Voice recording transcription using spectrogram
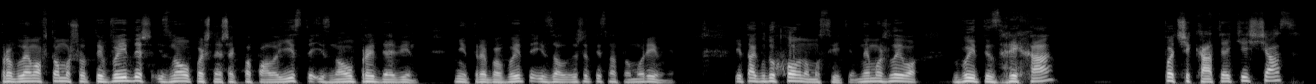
проблема в тому, що ти вийдеш і знову почнеш як попало їсти, і знову прийде він. Ні, треба вийти і залишитись на тому рівні. І так в духовному світі неможливо вийти з гріха, почекати якийсь час,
